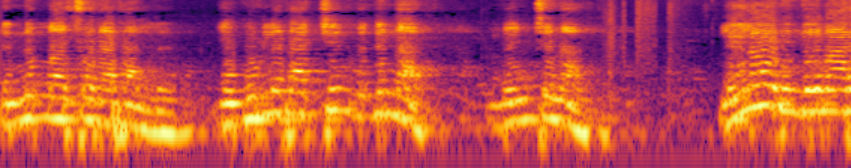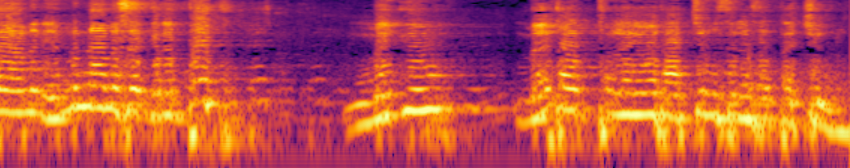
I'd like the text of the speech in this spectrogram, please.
እንማጸናታለን። የጉድለታችን ምንድን ናት? ምንጭ ናት። ሌላው ድንግል ማርያምን የምናመሰግንበት ምግብ መጠጥ ለሕይወታችን ስለሰጠችን ነው።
